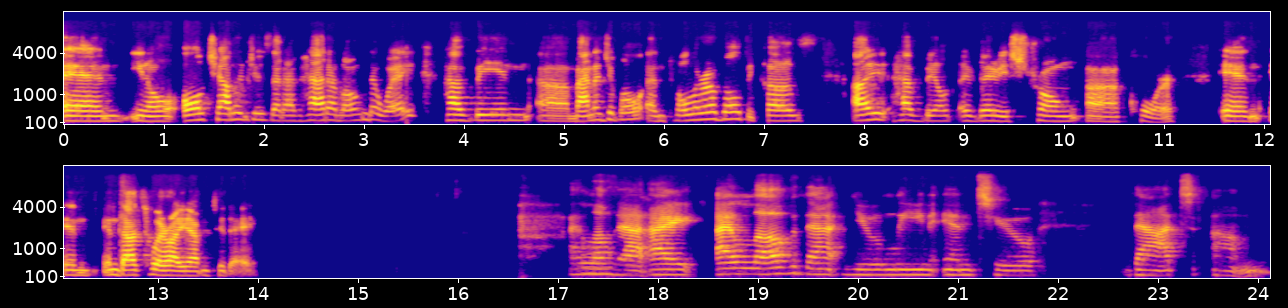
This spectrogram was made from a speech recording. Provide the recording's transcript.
And, you know, all challenges that I've had along the way have been uh, manageable and tolerable because I have built a very strong uh, core. And, and, and that's where I am today. I love that. I I love that you lean into that um,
